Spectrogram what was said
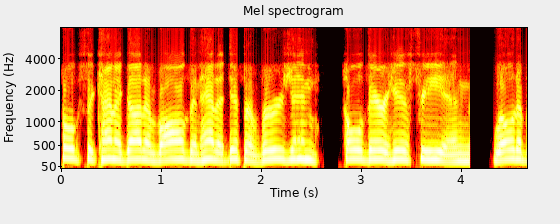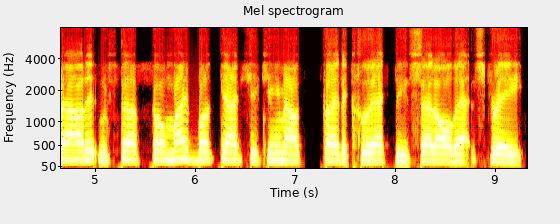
folks that kind of got involved and had a different version, told their history and wrote about it and stuff. So my book actually came out, tried to collect and set all that straight.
